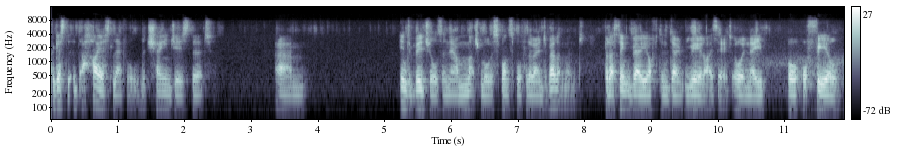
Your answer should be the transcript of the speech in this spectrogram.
I guess at the highest level, the change is that um, individuals are now much more responsible for their own development, but I think very often don't realize it or or, or feel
